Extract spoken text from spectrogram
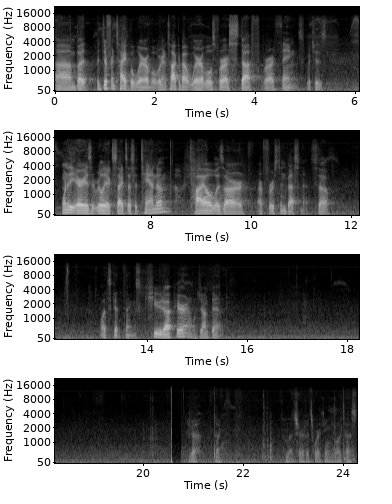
um, but a different type of wearable. We're going to talk about wearables for our stuff or our things, which is one of the areas that really excites us at Tandem. Tile was our, our first investment. So let's get things queued up here and we'll jump in. Yeah, Doug. I'm not sure if it's working. You want to test?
